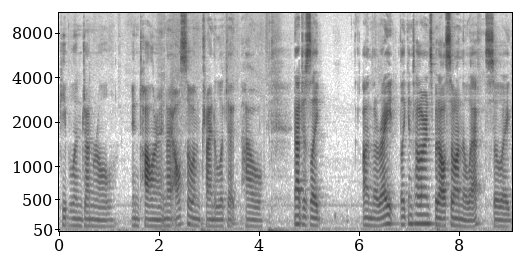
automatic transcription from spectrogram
people in general intolerant. And I also am trying to look at how, not just like on the right, like intolerance, but also on the left. So, like,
